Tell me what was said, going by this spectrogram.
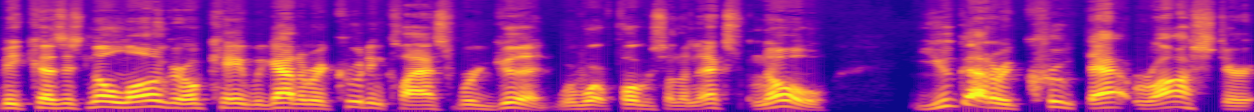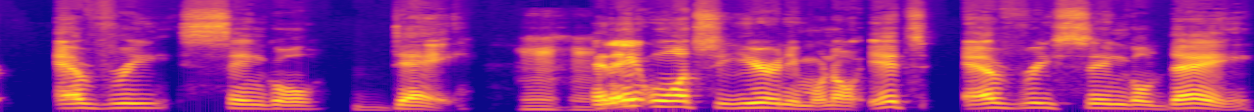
because it's no longer okay. We got a recruiting class. We're good. We're, we're focused on the next one. No, you got to recruit that roster every single day. Mm-hmm. It ain't once a year anymore. No, it's every single day.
